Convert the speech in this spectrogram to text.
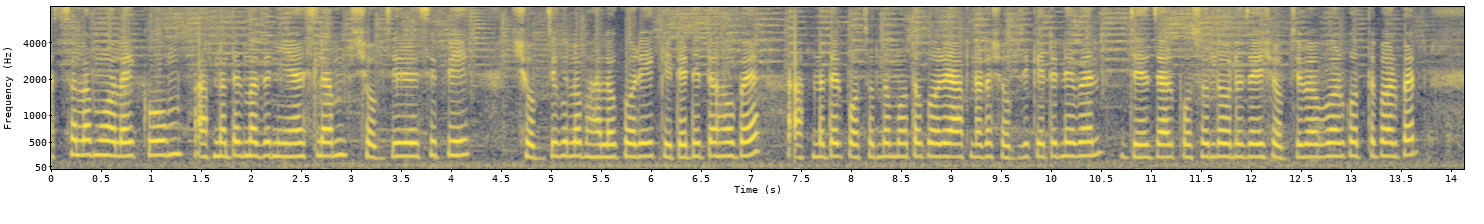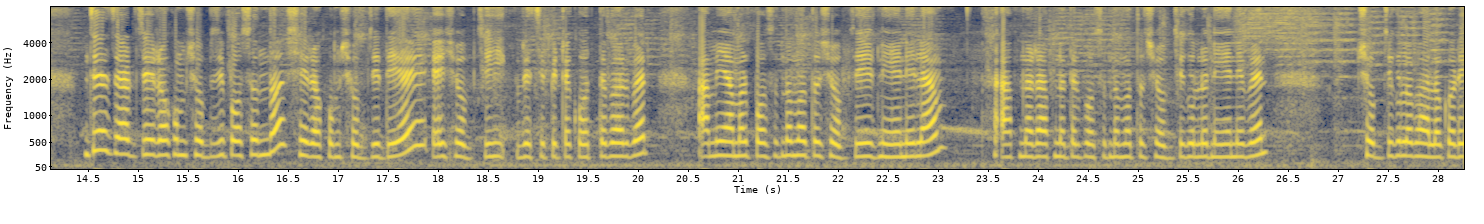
আসসালামু আলাইকুম। আপনাদের মাঝে নিয়ে আসলাম সবজির রেসিপি সবজিগুলো ভালো করে কেটে নিতে হবে। আপনাদের পছন্দ মতো করে আপনারা সবজি কেটে নেবেন। যে যার পছন্দ অনুযায়ী সবজি ব্যবহার করতে পারবেন। যে যার যেরকম সবজি পছন্দ, সেরকম সবজি দিয়ে এই সবজি রেসিপিটা করতে পারবেন। আমি আমার পছন্দ মতো সবজি নিয়ে নিলাম। আপনারা আপনাদের পছন্দ মতো সবজিগুলো নিয়ে নেবেন। সবজিগুলো ভালো করে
